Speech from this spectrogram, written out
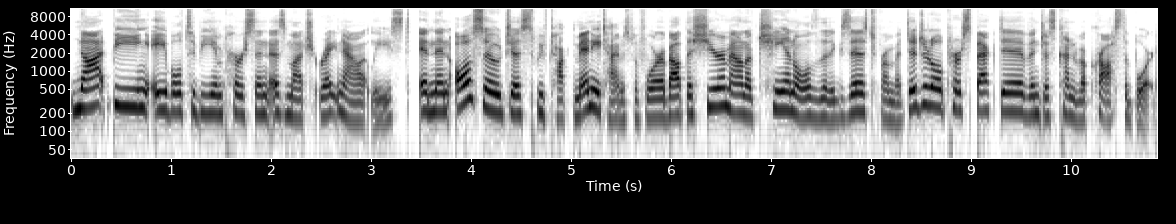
not being able to be in person as much right now, at least. And then also, just we've talked many times before about the sheer amount of channels that exist from a digital perspective and just kind of across the board.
